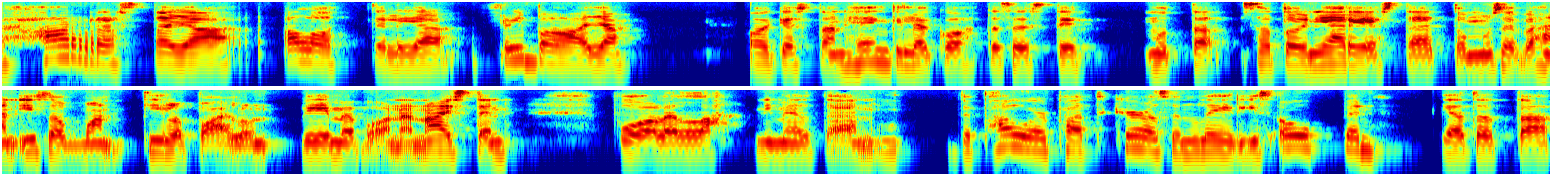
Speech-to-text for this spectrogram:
harrastaja, aloittelija, fribaaja oikeastaan henkilökohtaisesti, mutta satoin järjestää tuommoisen vähän isomman kilpailun viime vuonna naisten puolella nimeltään The Power Pot Girls and Ladies Open, ja tota,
